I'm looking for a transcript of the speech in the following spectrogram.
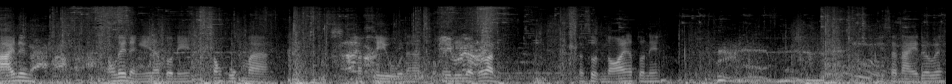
ตายหนึ่งต้องเล่นอย่างนี้นะตัวนี้ต้องคุกมามาคิวนะครับโอเครีโหลดไว้ก่อนกระสุนน้อยครับตัวนี้ มีสไนด์ด้วยเว้ย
